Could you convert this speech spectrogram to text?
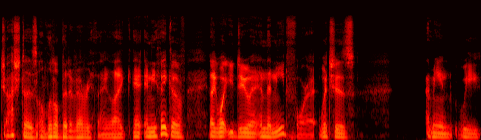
Josh does a little bit of everything. Like, and, you think of like what you do and the need for it, which is, I mean, we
